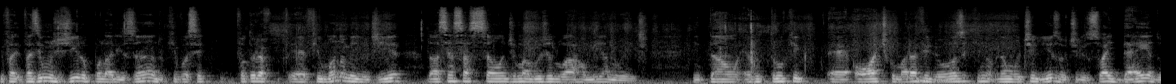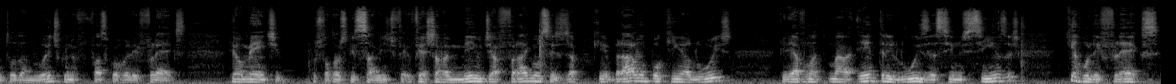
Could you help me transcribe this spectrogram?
e fazia um giro polarizando que você, é, filmando ao meio-dia, dá a sensação de uma luz de luar ao meia-noite. Então, é um truque é, ótico, maravilhoso, que não, não utilizo, utilizo só a ideia do Toda Noite, quando eu faço com a Rolleiflex. Realmente, os fotógrafos que sabem, a gente fechava meio diafragma, ou seja, já quebrava um pouquinho a luz, criava uma, uma entreluz assim nos cinzas, que a Rolleiflex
